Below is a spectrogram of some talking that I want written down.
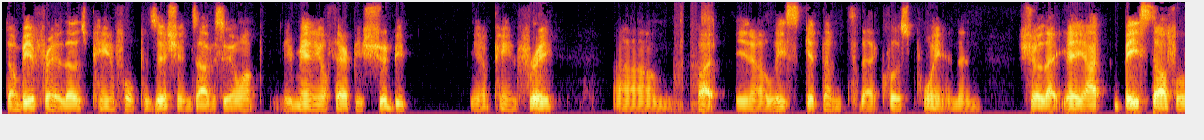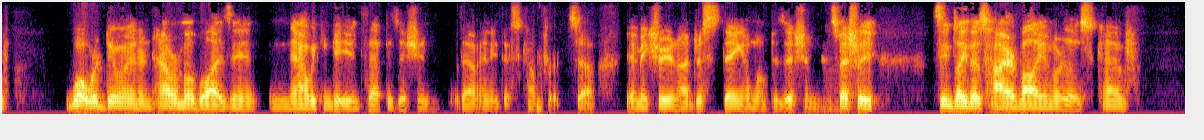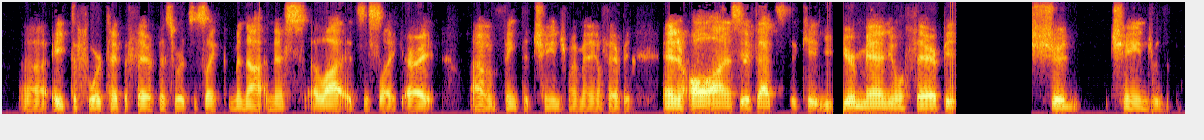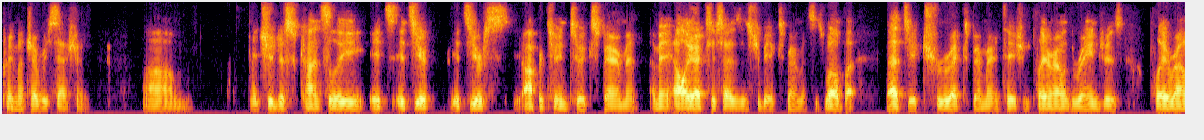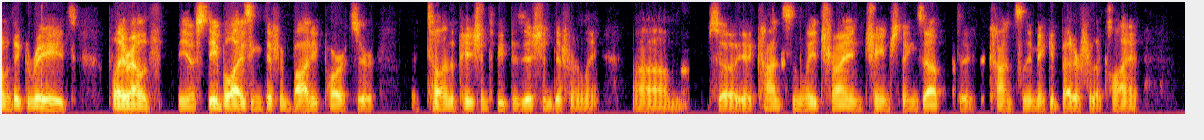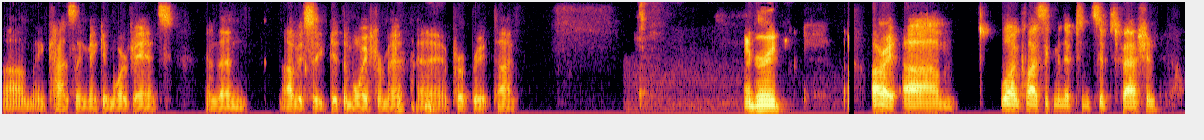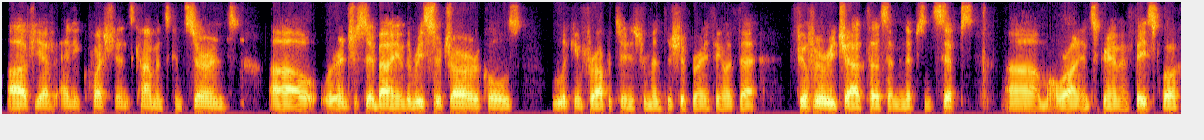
don't be afraid of those painful positions. Obviously you want your manual therapy should be you know pain free um, but you know at least get them to that close point and then show that yeah, I, based off of what we're doing and how we're mobilizing, now we can get you into that position without any discomfort. So, yeah, make sure you're not just staying in one position, especially seems like those higher volume or those kind of uh, eight to four type of therapists where it's just like monotonous a lot. It's just like, all right, I don't think to change my manual therapy. And in all honesty, if that's the case, your manual therapy should change with pretty much every session. Um, it should just constantly it's it's your it's your opportunity to experiment. I mean, all your exercises should be experiments as well, but that's your true experimentation. Play around with ranges, play around with the grades, play around with you know stabilizing different body parts or telling the patient to be positioned differently. Um, so yeah, constantly try and change things up to constantly make it better for the client um, and constantly make it more advanced. And then obviously get them away from it at an appropriate time. Agreed. All right. Um, well, in classic Manips and Sips fashion, uh, if you have any questions, comments, concerns, uh, we're interested about any of the research articles, looking for opportunities for mentorship or anything like that, feel free to reach out to us at Nips and Sips. Um, we're on Instagram and Facebook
